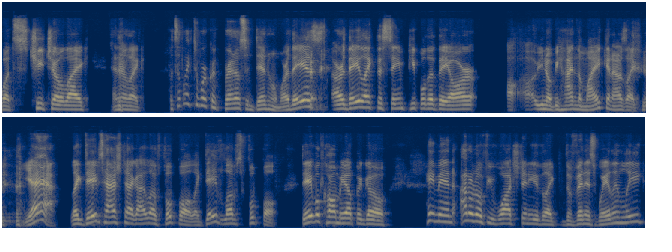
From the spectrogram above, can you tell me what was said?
What's Chicho like? And they're like, what's it like to work with Bretos and Denholm? Are they as, are they like the same people that they are, uh, uh you know, behind the mic? And I was like, yeah, like Dave's hashtag, I love football. Like Dave loves football. Dave will call me up and go, Hey man, I don't know if you've watched any of like the Venezuelan league,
